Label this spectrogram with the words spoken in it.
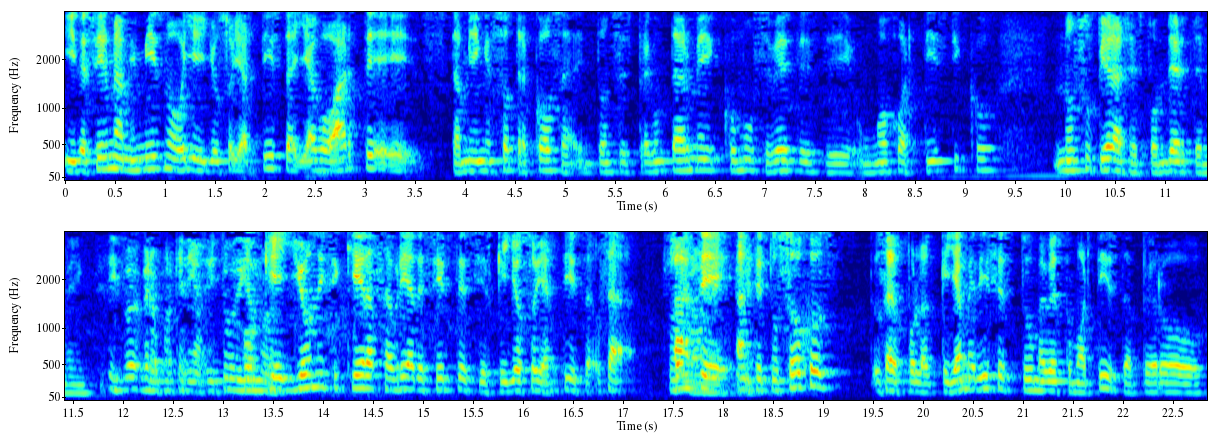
y decirme a mí mismo, oye, yo soy artista y hago arte, también es otra cosa. Entonces, preguntarme cómo se ve desde un ojo artístico, no supiera responderte, men. pero ¿por qué, ¿Y tú, digamos? Porque yo ni siquiera sabría decirte si es que yo soy artista. O sea, ante, ante tus ojos, o sea, por lo que ya me dices, tú me ves como artista, pero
